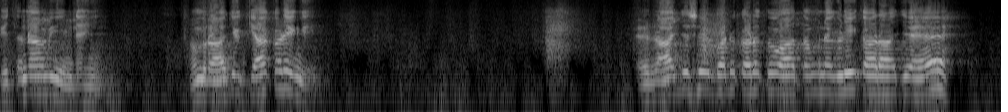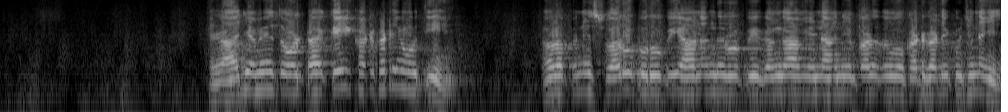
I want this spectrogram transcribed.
कितना भी नहीं, हम राज्य क्या करेंगे? राज्य से बढ़कर तो आत्मनगरी का राज्य है। राज्य में तो उल्टा कई खटखटे होती हैं। और अपने स्वरूप रूपी, आनंद रूपी, गंगा में नहाने पर तो वो खटखटे कुछ नहीं।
